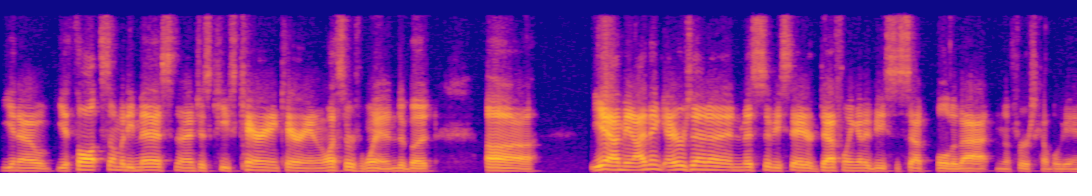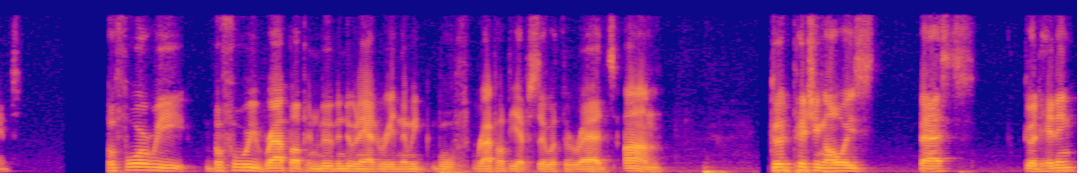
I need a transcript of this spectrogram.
you know you thought somebody missed and it just keeps carrying and carrying unless there's wind, but uh yeah, I mean, I think Arizona and Mississippi State are definitely going to be susceptible to that in the first couple games. before we before we wrap up and move into an ad read, and then we will wrap up the episode with the Reds. Um, good pitching always best, good hitting,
